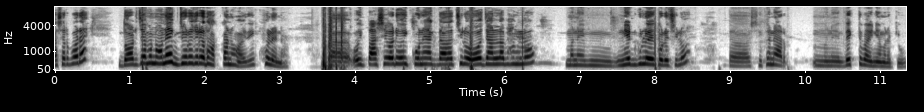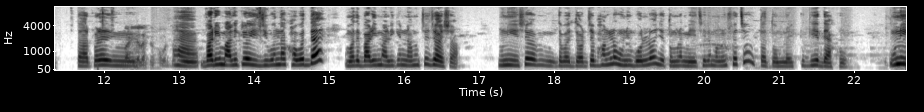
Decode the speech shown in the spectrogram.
আসার পরে দরজা মানে অনেক জোরে জোরে ধাক্কানো হয় দিয়ে খোলে না। তা ওই পাশে বাড়ি ওই কোণে এক দাদা ছিল ও জানলা ভাঙলো মানে নেটগুলো এ করেছিল। তা সেখানে আর মানে দেখতে পাইনি আমরা কেউ। তারপরে? হ্যাঁ বাড়ির মালিকের ওই জীবনদা খবর দেয়। আমাদের বাড়ির মালিকের নাম হচ্ছে জয়সা। উনি এসে তারপর দরজা ভাঙলো উনি বলল যে তোমরা মেয়ে ছেলে মানুষ আছো তা তোমরা একটু গিয়ে দেখো। উনি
